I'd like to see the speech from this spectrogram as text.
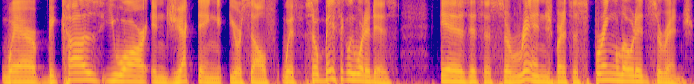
where because you are injecting yourself with so basically what it is is it's a syringe, but it's a spring loaded syringe.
